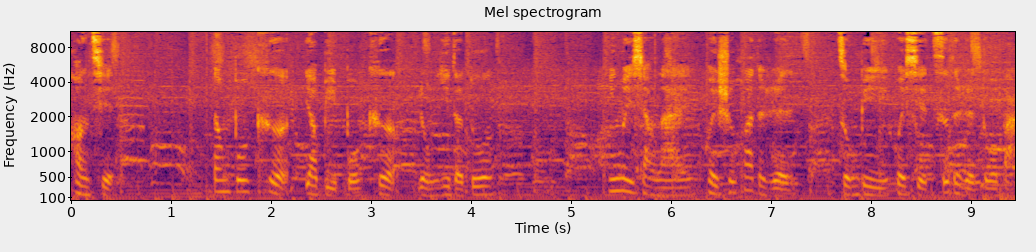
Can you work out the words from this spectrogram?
况且，当播客要比博客容易得多。因为想来会说话的人，总比会写字的人多吧。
